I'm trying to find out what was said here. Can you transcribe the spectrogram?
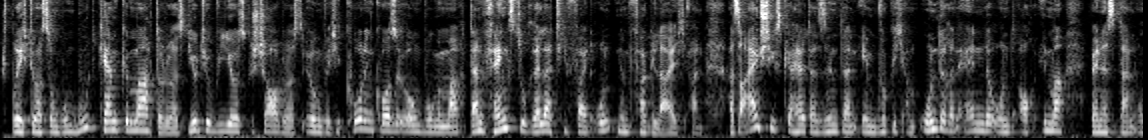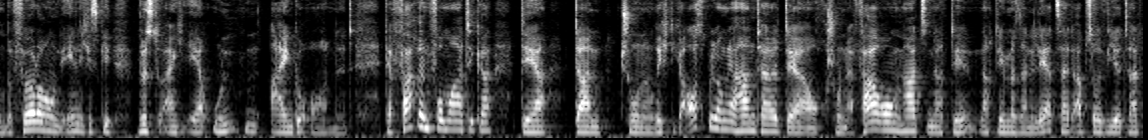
Sprich, du hast irgendwo ein Bootcamp gemacht oder du hast YouTube-Videos geschaut, du hast irgendwelche Coding-Kurse irgendwo gemacht. Dann fängst du relativ weit unten im Vergleich an. Also Einstiegsgehälter sind dann eben wirklich am unteren Ende und auch immer, wenn es dann um Beförderung und ähnliches geht, wirst du eigentlich eher unten eingeordnet. Der Fachinformatiker, der dann schon eine richtige Ausbildung in der Hand hat, der auch schon Erfahrungen hat, nachdem, nachdem er seine Lehrzeit absolviert hat,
